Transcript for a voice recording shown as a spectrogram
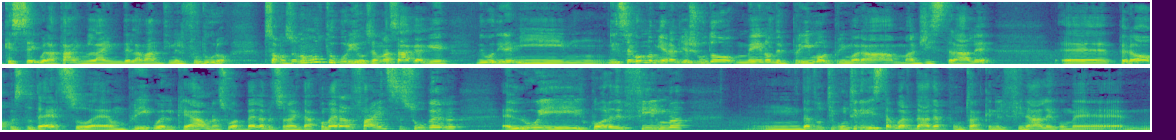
che segue la timeline dell'avanti nel futuro. Insomma, sono molto curioso. È una saga che devo dire mi. Il secondo mi era piaciuto meno del primo, il primo era magistrale. Eh, però questo terzo è un prequel che ha una sua bella personalità. Come Ralph Fiennes, super, è lui il cuore del film da tutti i punti di vista guardate appunto anche nel finale come mm,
